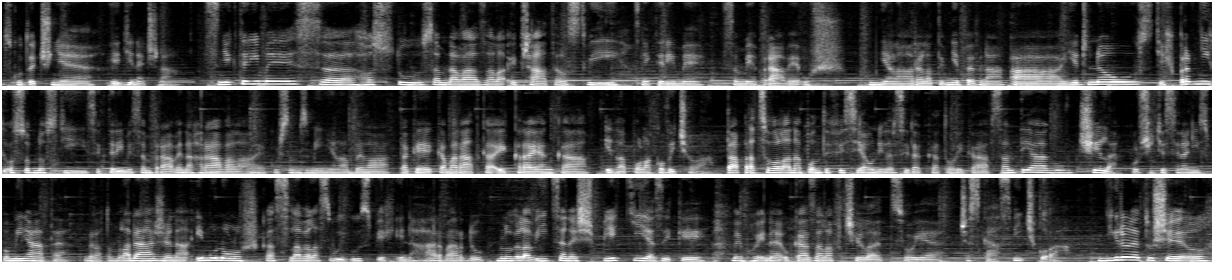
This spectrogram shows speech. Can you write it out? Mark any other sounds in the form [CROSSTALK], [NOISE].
skutečně jedinečná. S některými z hostů jsem navázala i přátelství, s některými jsem je právě už měla relativně pevná a jednou z těch prvních osobností, se kterými jsem právě nahrávala, jak už jsem zmínila, byla také kamarádka i krajanka Iva Polakovičová. Ta pracovala na Pontificia Universita Katolika v Santiago, Chile. Určitě si na ní vzpomínáte. Byla to mladá žena, imunoložka, slavila svůj úspěch i na Harvardu, mluvila více než pěti jazyky, [LAUGHS] mimo jiné ukázala v Chile, co je česká svíčková. Nikdo netušil,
